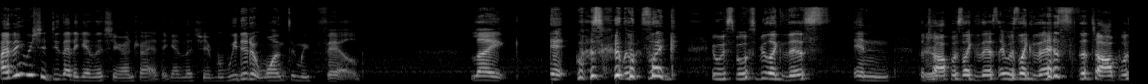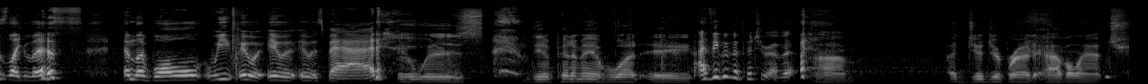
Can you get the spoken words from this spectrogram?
I think we should do that again this year and try it again this year. But we did it once and we failed. Like it was, it was like it was supposed to be like this, and the Yeah. top was like this. It was like this. The top was like this, and the wall. We it wa- it it was bad. It was the epitome of what a I think we have a picture of it. um, a gingerbread avalanche.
